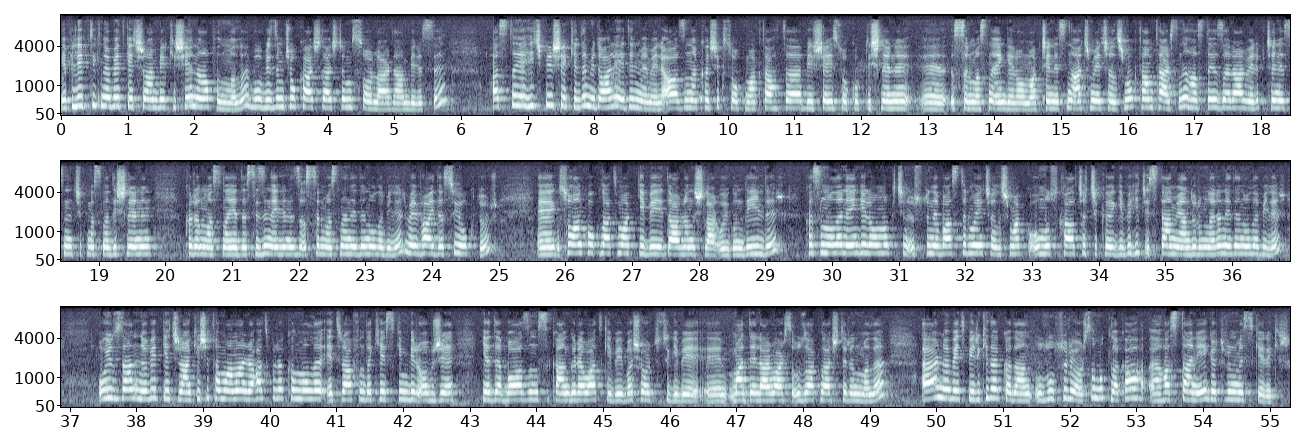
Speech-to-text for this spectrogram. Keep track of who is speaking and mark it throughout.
Speaker 1: Epileptik nöbet geçiren bir kişiye ne yapılmalı? Bu bizim çok karşılaştığımız sorulardan birisi. Hastaya hiçbir şekilde müdahale edilmemeli. Ağzına kaşık sokmak, tahta bir şey sokup dişlerini e, ısırmasına engel olmak, çenesini açmaya çalışmak tam tersine hastaya zarar verip çenesinin çıkmasına, dişlerinin kırılmasına ya da sizin elinizi ısırmasına neden olabilir ve faydası yoktur. E, soğan koklatmak gibi davranışlar uygun değildir. Kasılmalarına engel olmak için üstüne bastırmaya çalışmak, omuz, kalça çıkığı gibi hiç istenmeyen durumlara neden olabilir. O yüzden nöbet geçiren kişi tamamen rahat bırakılmalı. Etrafında keskin bir obje ya da boğazını sıkan gravat gibi, başörtüsü gibi e, maddeler varsa uzaklaştırılmalı. Eğer nöbet 1-2 dakikadan uzun sürüyorsa mutlaka e, hastaneye götürülmesi gerekir.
